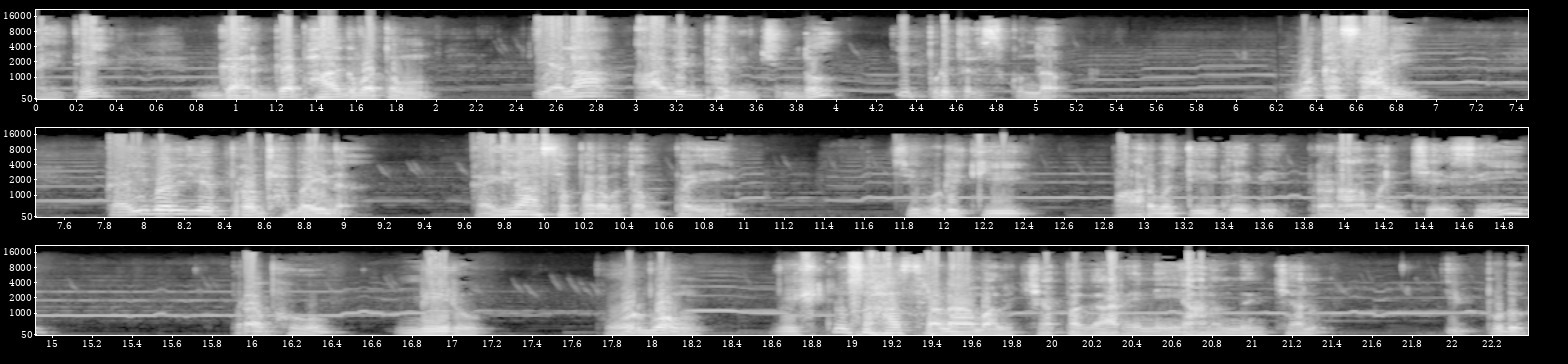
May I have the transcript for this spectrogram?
అయితే గర్గభాగవతం ఎలా ఆవిర్భవించిందో ఇప్పుడు తెలుసుకుందాం. ఒకసారి కైవల్యప్రదమైన కైలాస పర్వతంపై శివుడికి పార్వతీదేవి ప్రణామం చేసి ప్రభు మీరు పూర్వం విష్ణు సహస్రనామాలు చెప్పగారని ఆనందించాను. ఇప్పుడు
